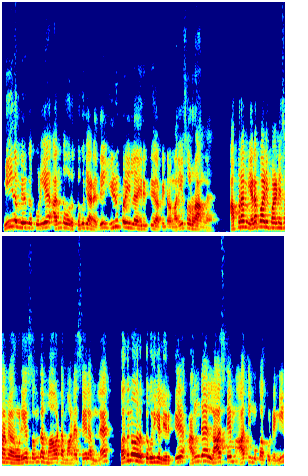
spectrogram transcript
மீதம் இருக்கக்கூடிய அந்த ஒரு தொகுதியானது இழுபறியில இருக்கு அப்படின்ற மாதிரி சொல்றாங்க. அப்புறம் எடப்பாடி பழனிசாமி அவருடைய சொந்த மாவட்டமான சேலம்ல பதினோரு தொகுதிகள் இருக்கு. அங்க லாஸ்ட் டைம் அதிமுக கூட்டணி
